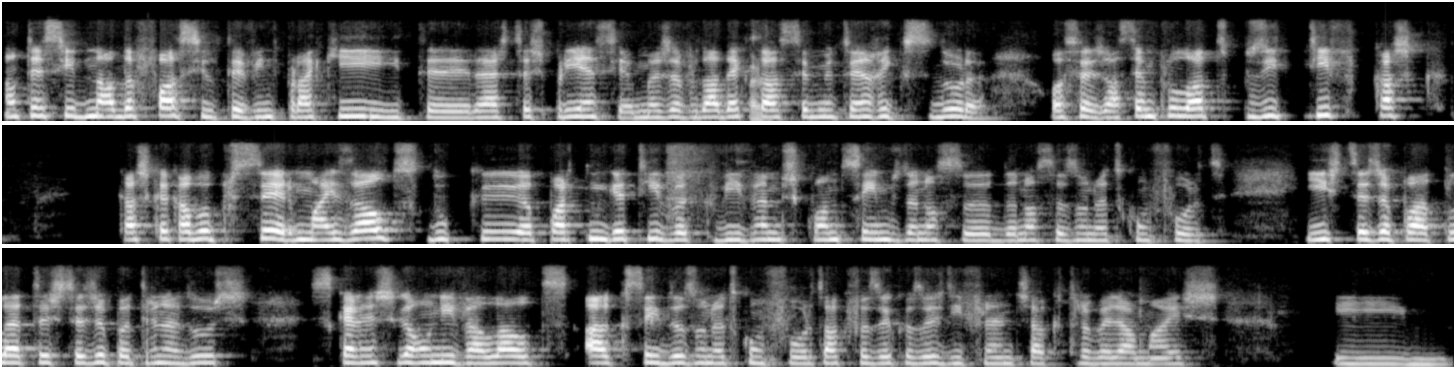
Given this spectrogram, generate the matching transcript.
não tem sido nada fácil ter vindo para aqui e ter esta experiência, mas a verdade é que está a ser muito enriquecedora. Ou seja, há sempre o lado positivo que acho que, que acho que acaba por ser mais alto do que a parte negativa que vivemos quando saímos da nossa, da nossa zona de conforto. E isto seja para atletas, seja para treinadores, se querem chegar a um nível alto, há que sair da zona de conforto, há que fazer coisas diferentes, há que trabalhar mais. E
